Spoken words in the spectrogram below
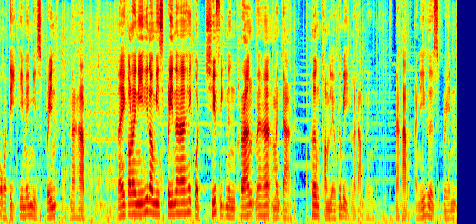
ปกติที่ไม่มีสปรินต์นะครับในกรณีที่เรามีสปรินต์นะฮะให้กด Shift อีกหนึ่งครั้งนะฮะมันจะเพิ่มความเร็วขึ้นไปอีกระดับหนึ่งนะครับ อันนี้คือสปรินต์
